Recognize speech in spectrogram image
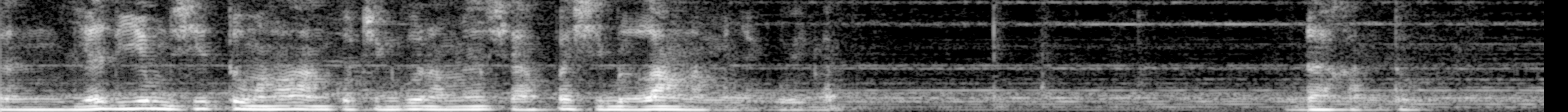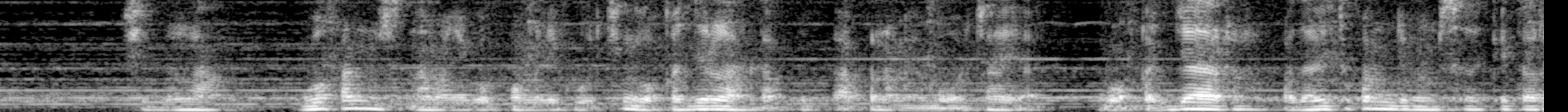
dan dia diem di situ malahan kucing gue namanya siapa? Si belang namanya gue inget udah kan tuh si belang. Gue kan namanya gue pemilik kucing gue kejar lah takut apa namanya bocah ya. Gue kejar padahal itu kan jam sekitar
